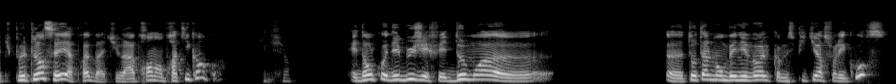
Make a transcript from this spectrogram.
tu peux te lancer, après bah, tu vas apprendre en pratiquant. quoi. Bien sûr. Et donc au début j'ai fait deux mois euh, euh, totalement bénévole comme speaker sur les courses,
